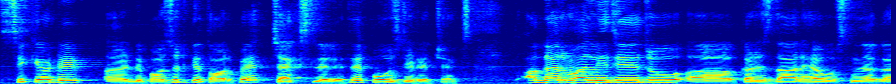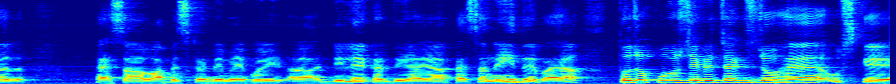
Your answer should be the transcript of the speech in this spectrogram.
सिक्योरिटी डिपॉजिट के तौर पे चेक्स ले लेते हैं पोस्ट डेटेड चेक्स अगर मान लीजिए जो कर्जदार है, उसने अगर पैसा वापस करने में कोई डिले कर दिया या पैसा नहीं दे पाया तो जो पोस्ट डेटेड चेक्स जो है उसके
